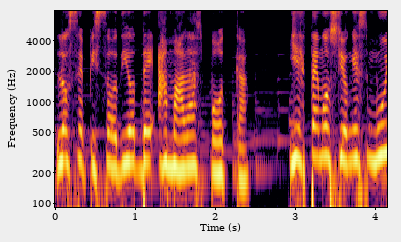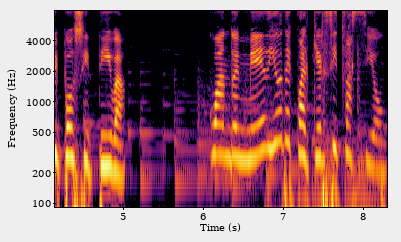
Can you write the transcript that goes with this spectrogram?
los episodios de Amadas Podcast. Y esta emoción es muy positiva. Cuando en medio de cualquier situación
